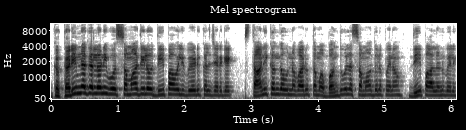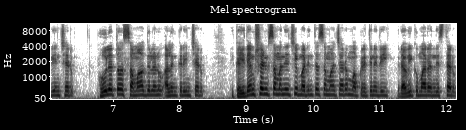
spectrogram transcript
ఇక కరీంనగర్లోని ఓ సమాధిలో దీపావళి వేడుకలు జరిగాయి స్థానికంగా ఉన్నవారు తమ బంధువుల సమాధులపైన దీపాలను వెలిగించారు. పూలతో సమాధులను అలంకరించారు. ఇక ఇదే అంశానికి సంబంధించి మరింత సమాచారం మా ప్రతినిధి రవికుమార్ అందిస్తారు.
